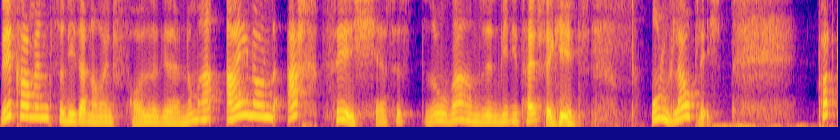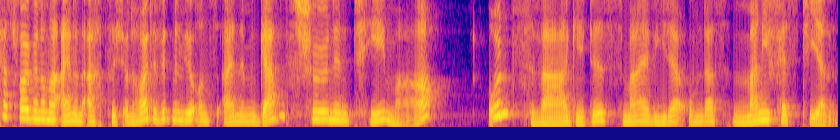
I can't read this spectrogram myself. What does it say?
Willkommen zu dieser neuen Folge Nummer 81. Es ist so Wahnsinn, wie die Zeit vergeht. Unglaublich. Podcast Folge Nummer 81 und heute widmen wir uns einem ganz schönen Thema. Und zwar geht es mal wieder um das Manifestieren.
